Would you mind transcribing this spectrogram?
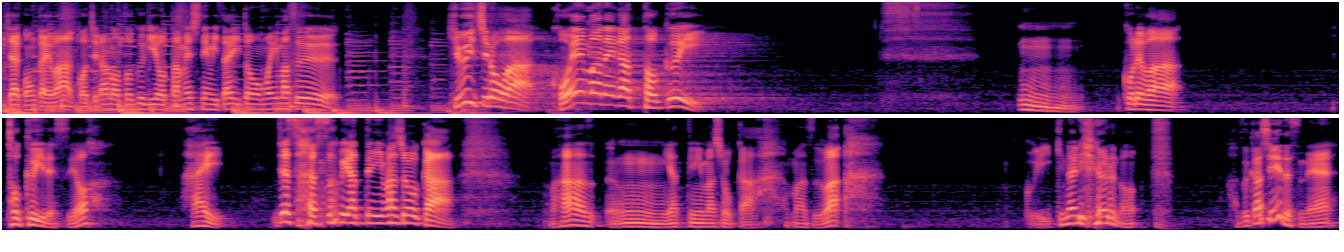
じゃあ今回はこちらの特技を試してみたいと思います。九一郎は声真似が得意。うん。これは得意ですよ。はい。じゃあ早速やってみましょうか。まあうんやってみましょうか。まずは。これいきなりやるの？恥ずかしいですね。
